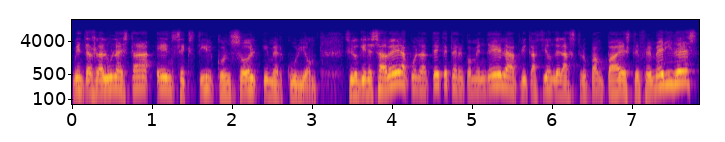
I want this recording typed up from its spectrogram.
mientras la luna está en sextil con Sol y Mercurio. Si lo quieres saber, acuérdate que te recomendé la aplicación del Astropampa este efemérides,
